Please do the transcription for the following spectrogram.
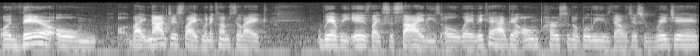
or their own like not just like when it comes to like where we is like society's old way they could have their own personal beliefs that was just rigid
